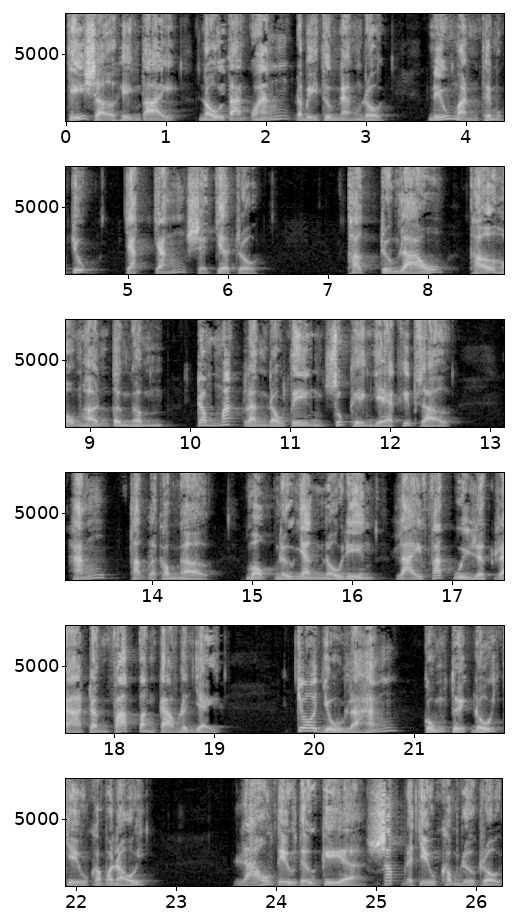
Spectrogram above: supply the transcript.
Chỉ sợ hiện tại nội tạng của hắn đã bị thương nặng rồi. Nếu mạnh thêm một chút, chắc chắn sẽ chết rồi. Thật trưởng lão, thở hổn hển từng ngụm, trong mắt lần đầu tiên xuất hiện vẻ khiếp sợ. Hắn thật là không ngờ, một nữ nhân nổi điên lại phát quy lực ra trận pháp tăng cao đến vậy. Cho dù là hắn, cũng tuyệt đối chịu không có nổi. Lão tiểu tử kia sắp đã chịu không được rồi.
